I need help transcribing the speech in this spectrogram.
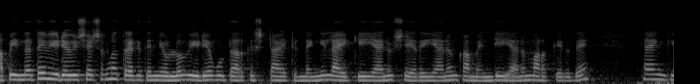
അപ്പോൾ ഇന്നത്തെ വീഡിയോ വിശേഷങ്ങൾ ഇത്രയൊക്കെ തന്നെയുള്ളൂ. വീഡിയോ കൂട്ടുകാർക്ക് ഇഷ്ടമായിട്ടുണ്ടെങ്കിൽ ലൈക്ക് ചെയ്യാനും ഷെയർ ചെയ്യാനും കമന്റ് ചെയ്യാനും മറക്കരുത്. താങ്ക്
